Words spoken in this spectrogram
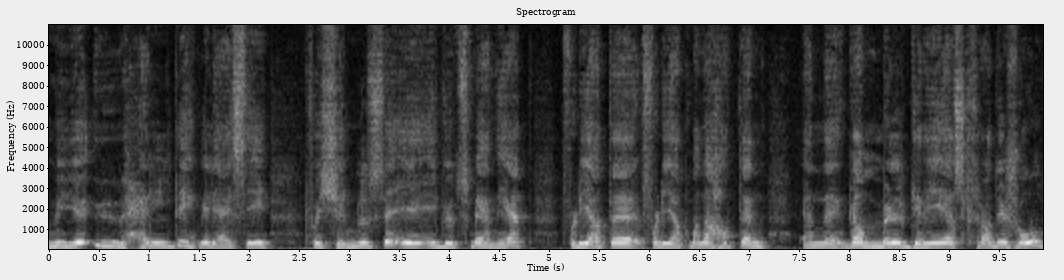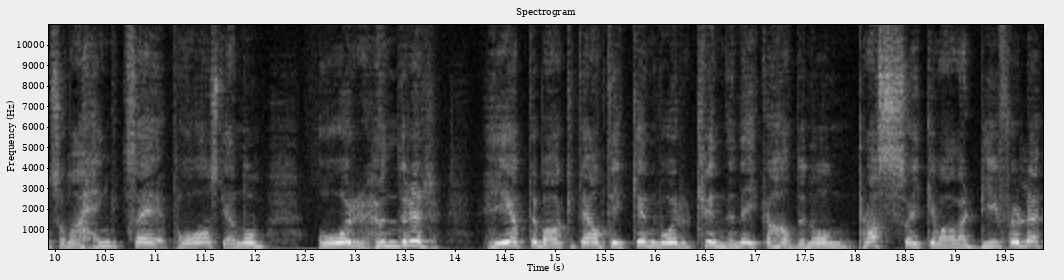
mye uheldig, vil jeg si, forkynnelse i, i Guds menighet. Fordi at, eh, fordi at man har hatt en, en gammel gresk tradisjon som har hengt seg på oss gjennom århundrer. Helt tilbake til antikken, hvor kvinnene ikke hadde noen plass og ikke var verdifulle.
